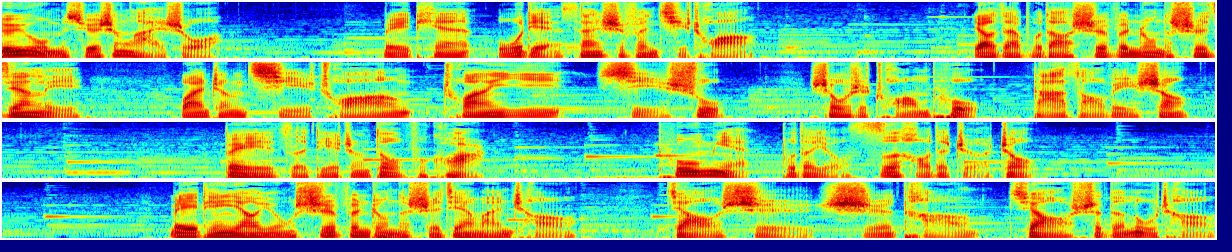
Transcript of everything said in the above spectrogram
对于我们学生来说，每天五点三十分起床，要在不到十分钟的时间里，完成起床、穿衣、洗漱、收拾床铺、打扫卫生。被子叠成豆腐块，铺面不得有丝毫的褶皱。每天要用十分钟的时间完成教室、食堂、教室的路程。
